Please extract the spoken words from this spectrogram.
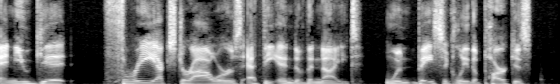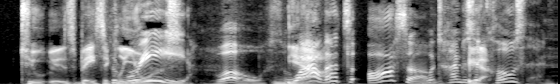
and you get three extra hours at the end of the night when basically the park is to is basically Three. yours. Whoa. So Yeah. Wow, that's awesome. what time does Yeah. it close then?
